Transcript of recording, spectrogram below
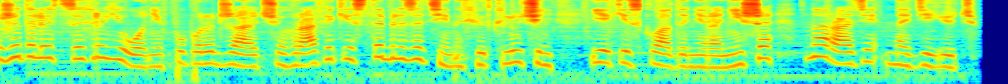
Жителів цих регіонів попереджають, що графіки стабілізаційних відключень, які складені раніше, наразі не діють.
